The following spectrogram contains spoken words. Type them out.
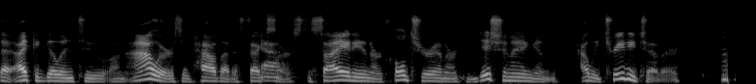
that I could go into on hours of how that affects yeah. our society and our culture and our conditioning and how we treat each other. Mm-hmm.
